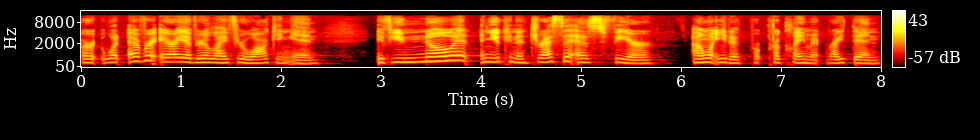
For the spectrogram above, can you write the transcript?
or whatever area of your life you're walking in, if you know it and you can address it as fear, I want you to pro- proclaim it right then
